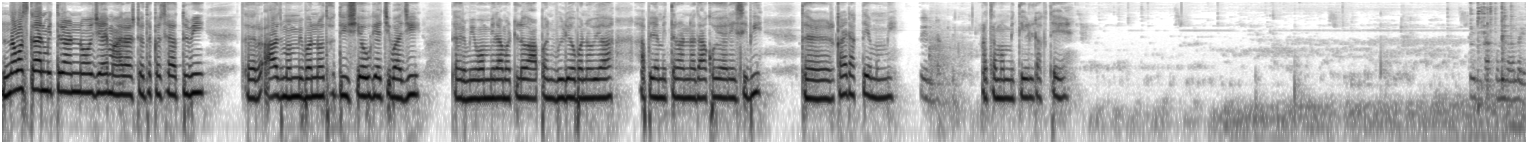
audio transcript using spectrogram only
नमस्कार मित्रांनो जय महाराष्ट्र. तर कसे आहात तुम्ही? तर आज मम्मी बनवत होती शेवग्याची भाजी. तर मी मम्मीला म्हटलं आपण व्हिडिओ बनवूया. आपल्या मित्रांना दाखवूया रेसिपी तर काय टाकते मम्मी? तेल टाकते. आता मम्मी तेल टाकते. तेल टाकून झालंय.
